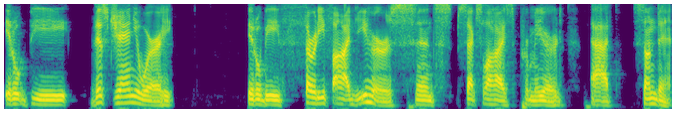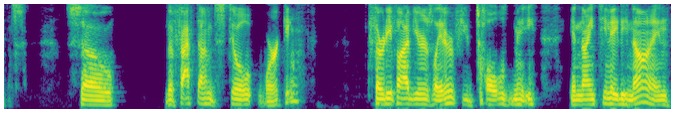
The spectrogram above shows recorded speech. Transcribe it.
it'll be this January, it'll be 35 years since Sex Lies premiered at Sundance. So the fact I'm still working 35 years later, if you told me in 1989,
